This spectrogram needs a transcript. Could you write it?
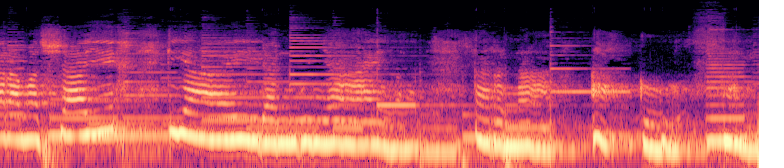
para masyayikh, kiai dan bunyai karena aku santri.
